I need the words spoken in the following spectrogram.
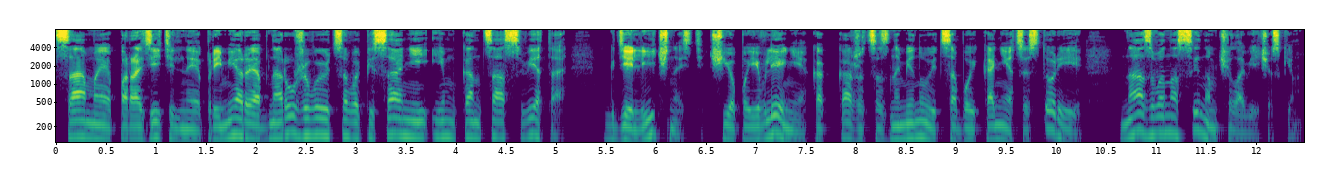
Самые поразительные примеры обнаруживаются в описании им конца света, где личность, чье появление, как кажется, знаменует собой конец истории, названа Сыном Человеческим.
